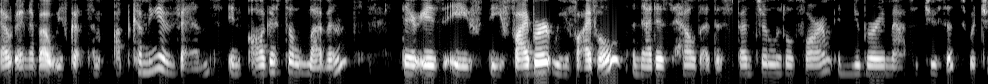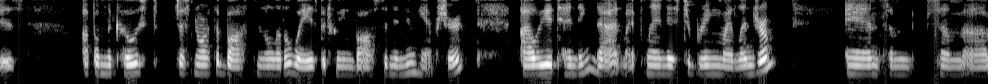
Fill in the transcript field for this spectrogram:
out and about, we've got some upcoming events. In August 11th, there is a the Fiber Revival, and that is held at the Spencer Little Farm in Newbury, Massachusetts, which is up on the coast just north of Boston, a little ways between Boston and New Hampshire. I'll be attending that. My plan is to bring my Lendrum and some some uh,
